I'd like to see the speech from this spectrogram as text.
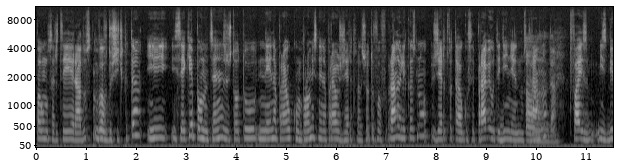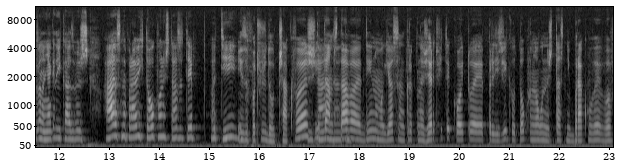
пълно сърце и радост в душичката. И, и всеки е пълноценен, защото не е направил компромис, не е направил жертва, защото в рано или късно жертвата, ако се прави от един едностранно, О, да. това избива на някъде и казваш, аз направих толкова неща за теб, а ти... И започваш да очакваш да, и там да, става да. един омагиосен кръг на жертвите, който е предизвикал толкова много нещастни бракове в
